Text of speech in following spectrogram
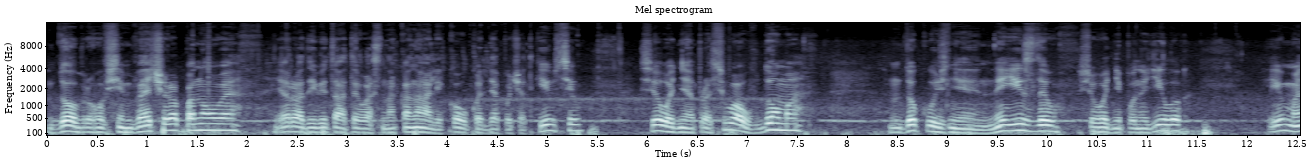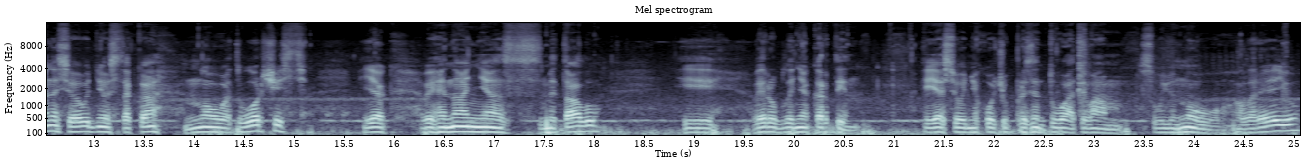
Доброго всім вечора, панове. Я радий вітати вас на каналі Ковка для початківців. Сьогодні я працював вдома, до кузні не їздив, сьогодні понеділок. І в мене сьогодні ось така нова творчість, як вигинання з металу і вироблення картин. І я сьогодні хочу презентувати вам свою нову галерею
